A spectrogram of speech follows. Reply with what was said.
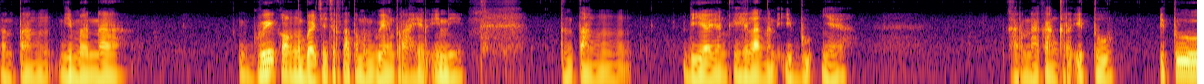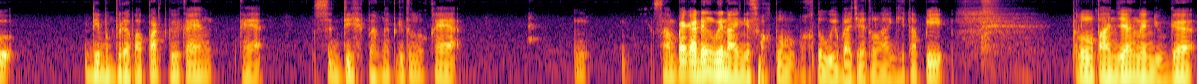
tentang gimana gue kalau ngebaca cerita temen gue yang terakhir ini tentang dia yang kehilangan ibunya. Karena kanker itu itu di beberapa part gue kayak kayak sedih banget gitu loh. Kayak sampai kadang gue nangis waktu waktu gue baca itu lagi. Tapi terlalu panjang dan juga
